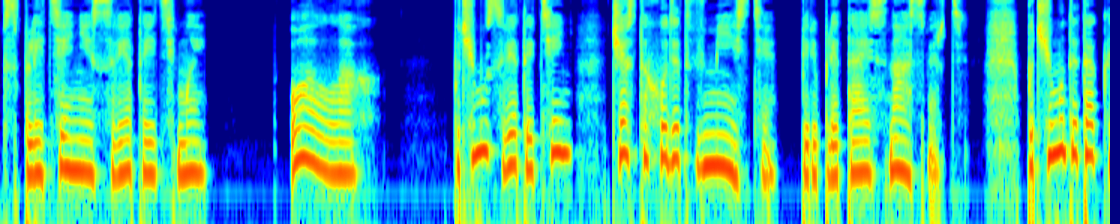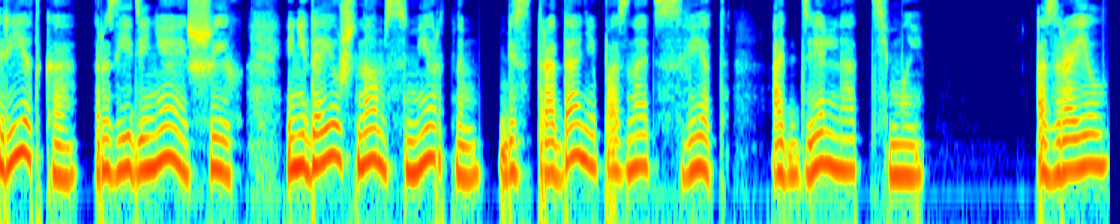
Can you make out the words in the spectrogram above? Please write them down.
в сплетении света и тьмы. О, Аллах! Почему свет и тень часто ходят вместе, переплетаясь насмерть? Почему ты так редко разъединяешь их и не даешь нам, смертным, без страданий познать свет отдельно от тьмы? Азраил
